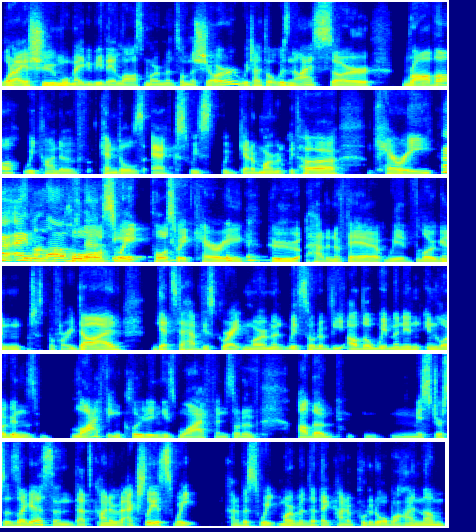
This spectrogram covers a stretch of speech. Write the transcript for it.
what I assume will maybe be their last moments on the show, which I thought was nice. So Rava, we kind of Kendall's ex, we we get a moment with her. Kerry, I, um, love poor that sweet, bit. poor sweet Kerry, who had an affair with Logan just before he died, gets to have this great moment with sort of the other women in in Logan's life, including his wife and sort of other mistresses, I guess. And that's kind of actually a sweet kind of a sweet moment that they kind of put it all behind them.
